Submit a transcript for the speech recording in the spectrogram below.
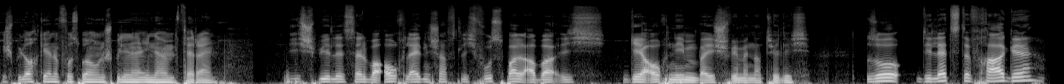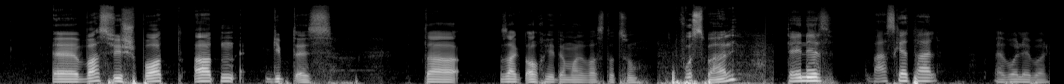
Ich spiele auch gerne Fußball und spiele in einem Verein. Ich spiele selber auch leidenschaftlich Fußball, aber ich gehe auch nebenbei schwimmen natürlich. So, die letzte Frage. Äh, was für Sportarten gibt es? Da sagt auch jeder mal was dazu. Fußball, Tennis, Basketball, Äh, Volleyball.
